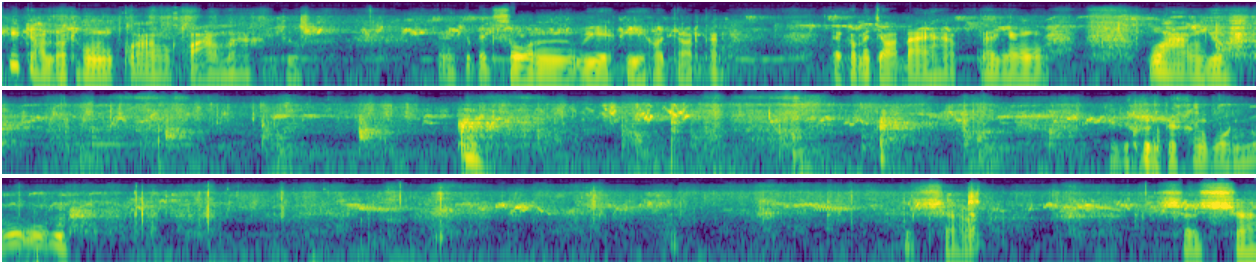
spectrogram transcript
ที่จอดรถตรงนี้กว้างขวางมากดูนี่จะเป็นโซน VIP เขาจอดกัน แต่ก็ม่จอดได้ครับ ถ้ายังว่างอยู่ จะขึ้นไปข้างบนนู้นเช้าเช้าเช้า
